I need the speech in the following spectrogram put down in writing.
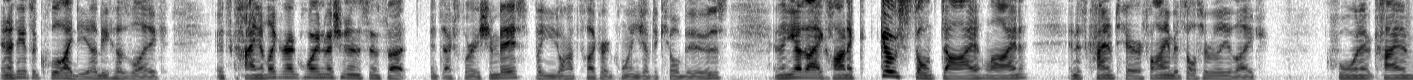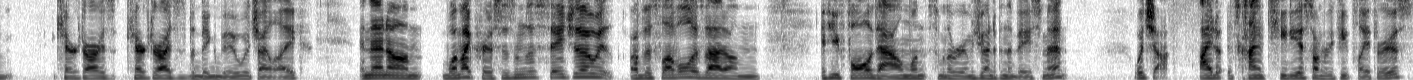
and I think it's a cool idea because like it's kind of like a red coin mission in the sense that it's exploration based, but you don't have to collect red coins. You have to kill boos, and then you have that iconic "Ghosts don't die" line, and it's kind of terrifying, but it's also really like cool, and it kind of characterizes characterizes the big boo, which I like. And then um, one of my criticisms of this stage though is, of this level is that um, if you fall down one some of the rooms, you end up in the basement, which I, it's kind of tedious on repeat playthroughs.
